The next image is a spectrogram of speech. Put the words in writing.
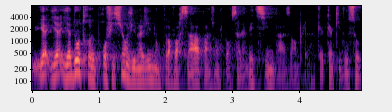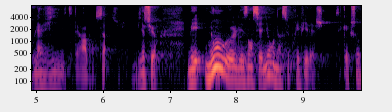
il y a, d'autres professions, j'imagine, on peut avoir ça. Par exemple, je pense à la médecine, par exemple, quelqu'un qui vous sauve la vie, etc. Bon, ça, bien sûr. Mais nous, les enseignants, on a ce privilège. C'est quelque chose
